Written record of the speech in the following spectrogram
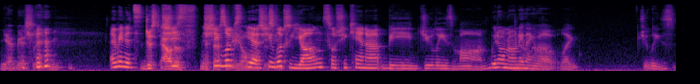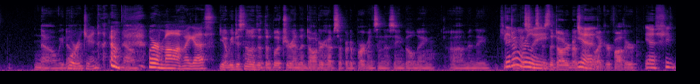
yeah, basically. I mean, I mean it's just out of necessity. she looks almost, yeah, she looks young, so she cannot be Julie's mom. We don't know No, anything no. about like Julie's No, we don't. origin. I don't No. or mom, I guess. Yeah, we just know that the butcher and the daughter have separate apartments in the same building, um, and they keep They their don't distance really- because the daughter doesn't yeah. really like her father. Yeah, she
